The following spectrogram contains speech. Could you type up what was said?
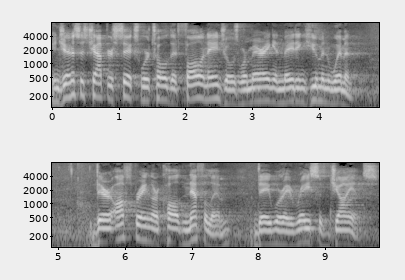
In Genesis chapter 6, we're told that fallen angels were marrying and mating human women. Their offspring are called Nephilim. They were a race of giants.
